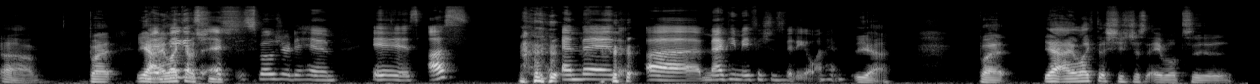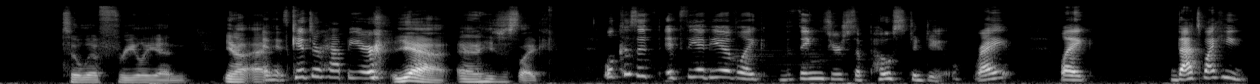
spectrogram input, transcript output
um, but yeah, My I like how she's exposure to him is Us, and then uh Maggie Mae Fish's video on him. yeah, but yeah, I like that she's just able to to live freely and you know, I- And his kids are happier. yeah, and he's just like Well, because it's it's the idea of like the things you're supposed to do, right? Like that's why he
